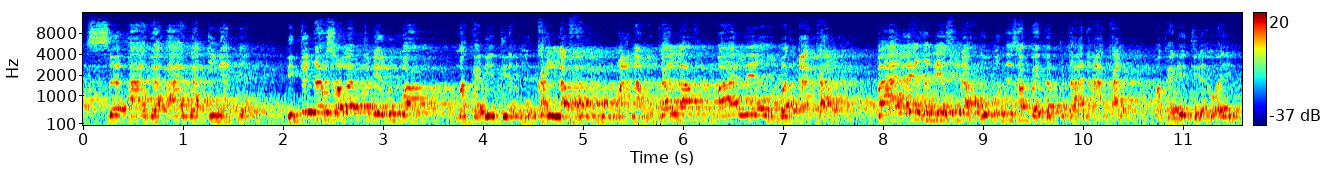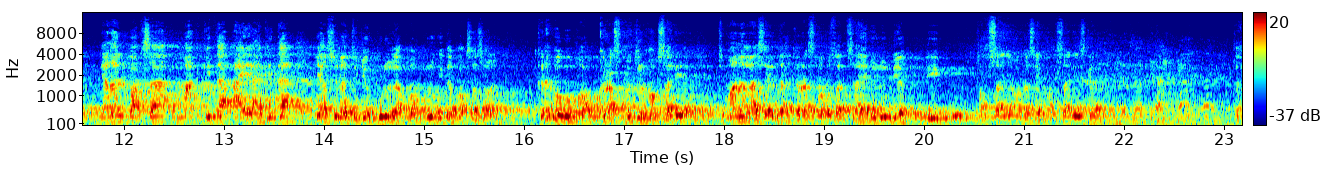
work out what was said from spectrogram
seagak-agak ingat dia. Di tengah solat tu dia lupa, maka dia tidak mukallaf. Makna mukallaf balik berakal. Balik dia sudah umurnya sampai tapi tak ada akal, maka dia tidak wajib. Jangan paksa mak kita, ayah kita yang sudah 70 80 kita paksa solat. Kenapa bapak keras betul maksa dia? Cuma lah saya tak keras Pak. Saya dulu dia di paksanya maka saya paksa dia sekarang. Tak,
